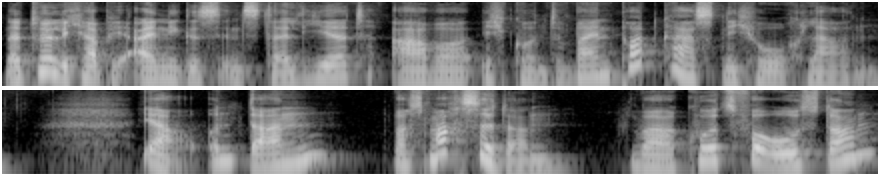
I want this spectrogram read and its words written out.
natürlich habe ich einiges installiert, aber ich konnte meinen Podcast nicht hochladen. Ja, und dann, was machst du dann? War kurz vor Ostern,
